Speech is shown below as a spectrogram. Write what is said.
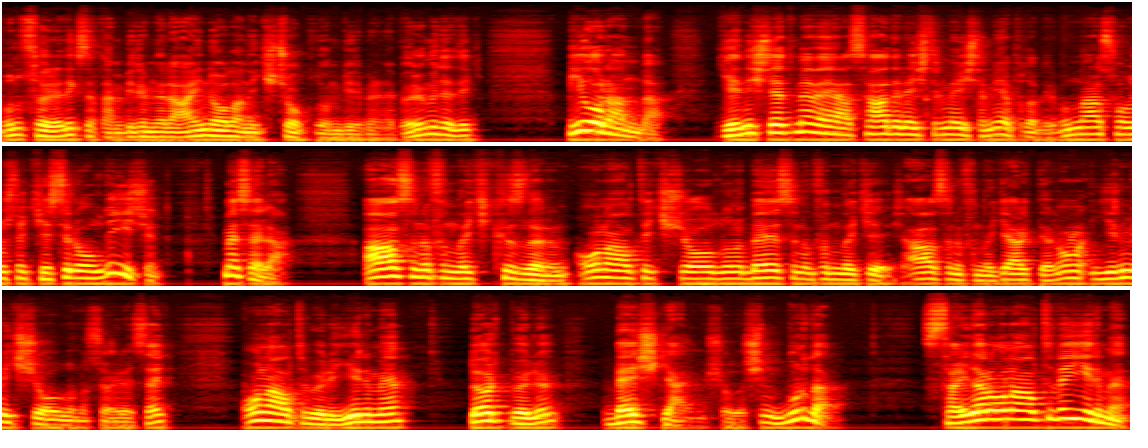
Bunu söyledik zaten birimleri aynı olan iki çokluğun birbirine bölümü dedik. Bir oranda genişletme veya sadeleştirme işlemi yapılabilir. Bunlar sonuçta kesir olduğu için mesela A sınıfındaki kızların 16 kişi olduğunu, B sınıfındaki A sınıfındaki erkeklerin 20 kişi olduğunu söylesek 16 bölü 20 4 bölü 5 gelmiş olur. Şimdi burada sayılar 16 ve 20.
